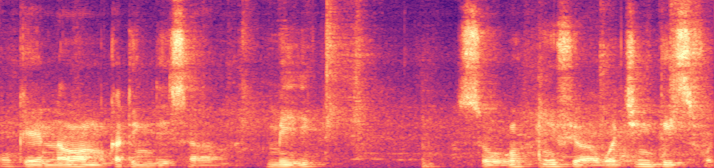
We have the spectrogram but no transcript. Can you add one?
okay now i'm cutting this uh, meat. So if you are watching this for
